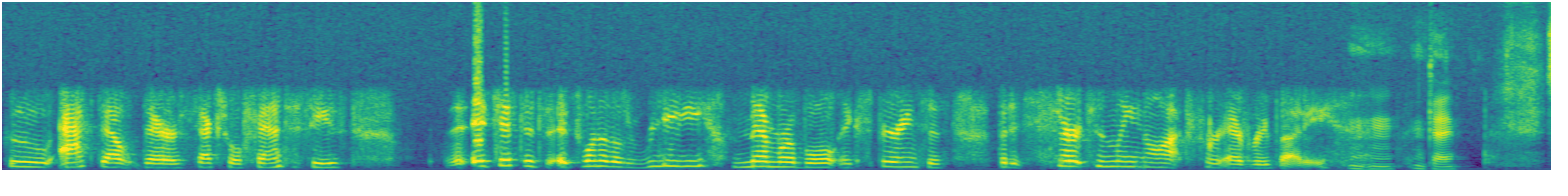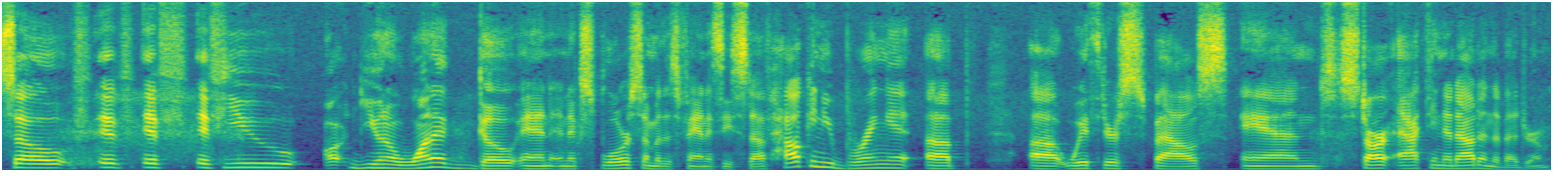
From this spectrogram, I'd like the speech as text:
who act out their sexual fantasies it's just it's it's one of those really memorable experiences, but it's certainly not for everybody. Mm-hmm. Okay, so if if if you uh, you know want to go in and explore some of this fantasy stuff, how can you bring it up uh, with your spouse and start acting it out in the bedroom?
